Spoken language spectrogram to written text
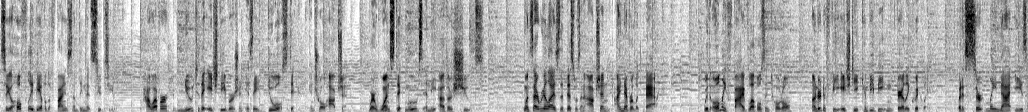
so you'll hopefully be able to find something that suits you. However, new to the HD version is a dual stick control option, where one stick moves and the other shoots. Once I realized that this was an option, I never looked back. With only 5 levels in total, Under Defeat HD can be beaten fairly quickly, but it's certainly not easy.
